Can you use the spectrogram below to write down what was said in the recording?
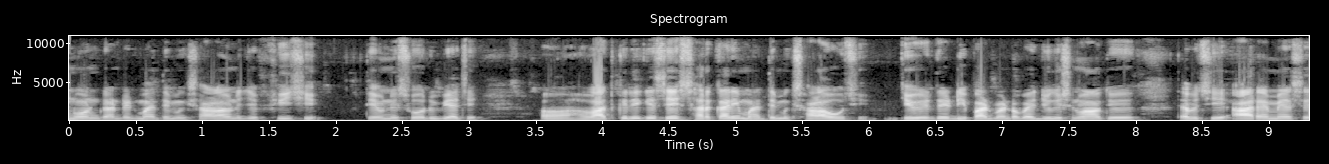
નોન ગ્રાન્ટેડ માધ્યમિક શાળાઓની જે ફી છે, તેમની સો રૂપિયા છે. વાત કરીએ કે જે સરકારી માધ્યમિક શાળાઓ છે, જેવી રીતે ડિપાર્ટમેન્ટ ઓફ એજ્યુકેશનમાં આવતી હોય, ત્યાર પછી આરએમએસએ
